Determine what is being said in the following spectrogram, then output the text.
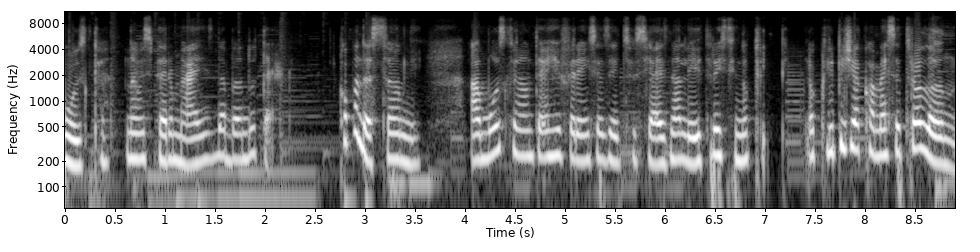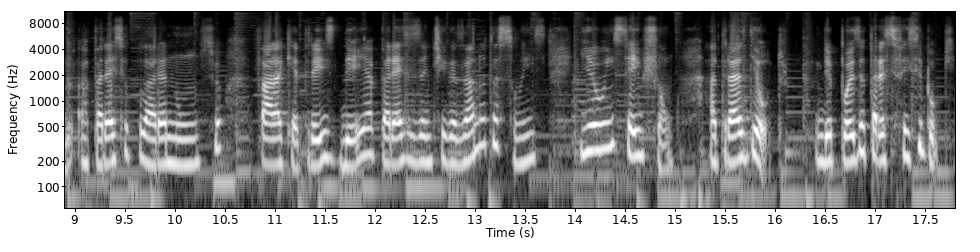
Música Não Espero Mais, da banda Terno. Como a da Samni, a música não tem referência às redes sociais na letra e sim no clipe. O clipe já começa trollando, aparece o pular anúncio, fala que é 3D, aparece as antigas anotações e o Inception atrás de outro. Depois aparece Facebook.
